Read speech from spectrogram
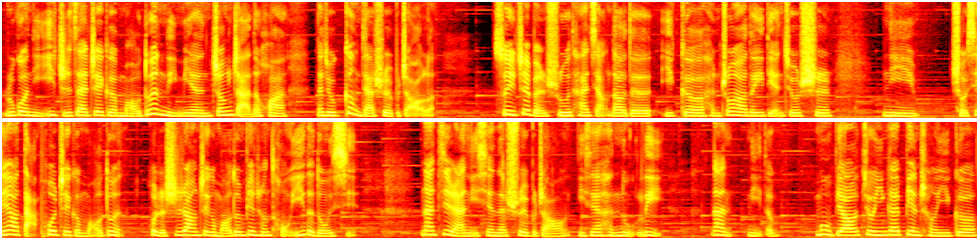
如果你一直在这个矛盾里面挣扎的话，那就更加睡不着了。所以这本书它讲到的一个很重要的一点就是，你首先要打破这个矛盾，或者是让这个矛盾变成统一的东西。那既然你现在睡不着，你现在很努力，那你的目标就应该变成一个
